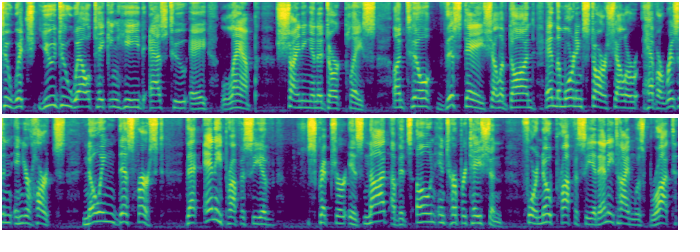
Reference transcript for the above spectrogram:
to which you do well taking heed as to a lamp shining in a dark place, until this day shall have dawned, and the morning star shall have arisen in your hearts, knowing this first, that any prophecy of Scripture is not of its own interpretation, for no prophecy at any time was brought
